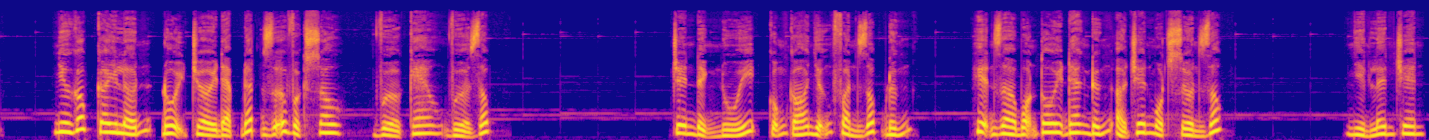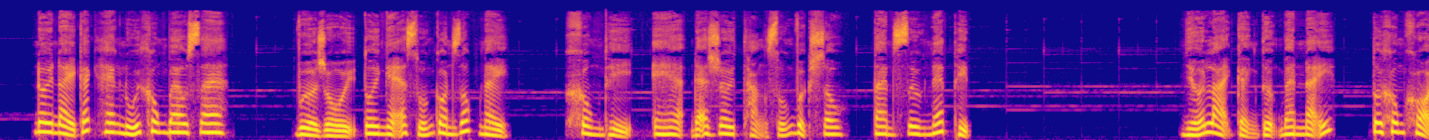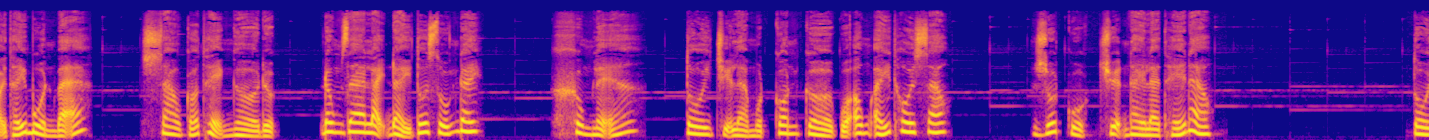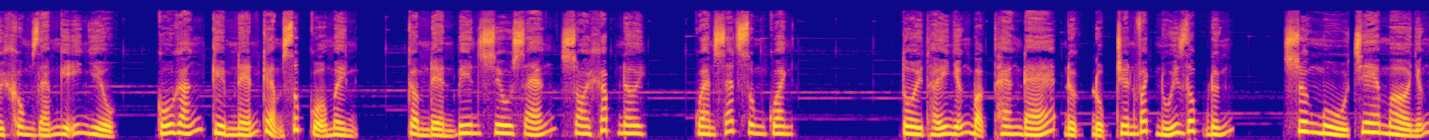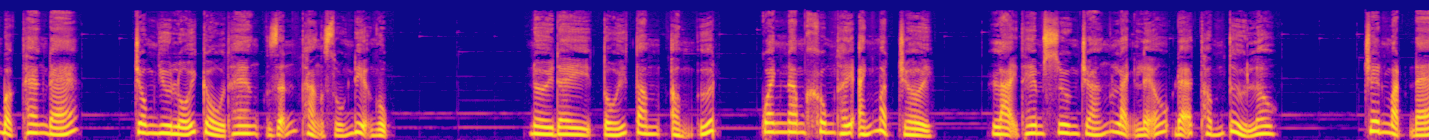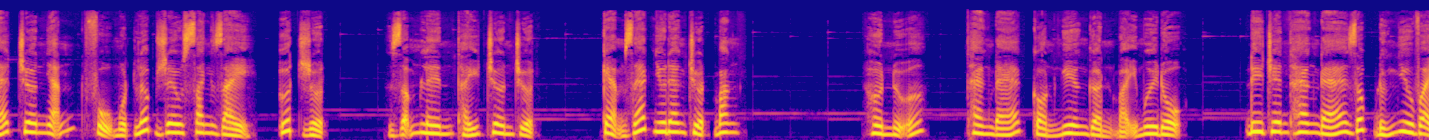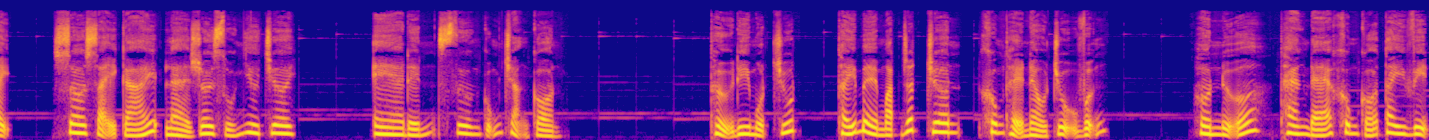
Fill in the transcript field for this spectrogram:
như gốc cây lớn đội trời đẹp đất giữa vực sâu, vừa keo vừa dốc. Trên đỉnh núi cũng có những phần dốc đứng. Hiện giờ bọn tôi đang đứng ở trên một sườn dốc. Nhìn lên trên, nơi này cách hang núi không bao xa. Vừa rồi tôi ngã xuống con dốc này, không thì e đã rơi thẳng xuống vực sâu, tan xương nét thịt. Nhớ lại cảnh tượng ban nãy, tôi không khỏi thấy buồn bã. Sao có thể ngờ được, đông gia lại đẩy tôi xuống đây? Không lẽ tôi chỉ là một con cờ của ông ấy thôi sao? Rốt cuộc chuyện này là thế nào? Tôi không dám nghĩ nhiều, cố gắng kìm nén cảm xúc của mình, cầm đèn pin siêu sáng soi khắp nơi, quan sát xung quanh. Tôi thấy những bậc thang đá được đục trên vách núi dốc đứng, sương mù che mờ những bậc thang đá, trông như lối cầu thang dẫn thẳng xuống địa ngục. Nơi đây tối tăm ẩm ướt, quanh năm không thấy ánh mặt trời, lại thêm xương trắng lạnh lẽo đã thấm từ lâu. Trên mặt đá trơn nhẵn phủ một lớp rêu xanh dày, ướt rượt, dẫm lên thấy trơn trượt, cảm giác như đang trượt băng. Hơn nữa, thang đá còn nghiêng gần 70 độ. Đi trên thang đá dốc đứng như vậy, sơ sảy cái là rơi xuống như chơi. E đến xương cũng chẳng còn. Thử đi một chút, thấy bề mặt rất trơn, không thể nào trụ vững. Hơn nữa, thang đá không có tay vịn.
